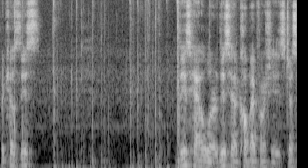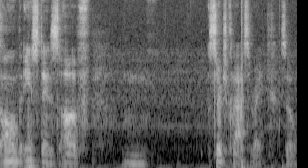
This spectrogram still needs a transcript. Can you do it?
because this this handler, this uh, callback function is just on the instance of um, search class, right? So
